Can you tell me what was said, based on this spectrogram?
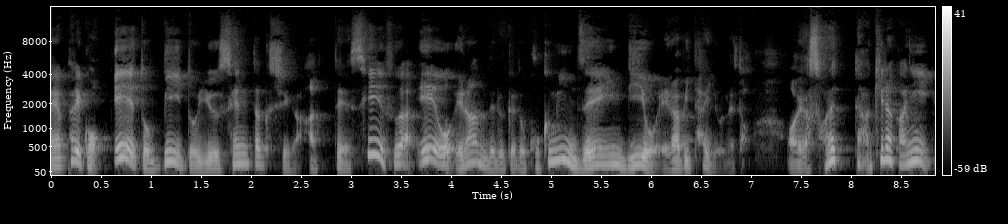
やっぱりこう A と B という選択肢があって、政府は A を選んでるけど国民全員 B を選びたいよねと。いや、それって明らかに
